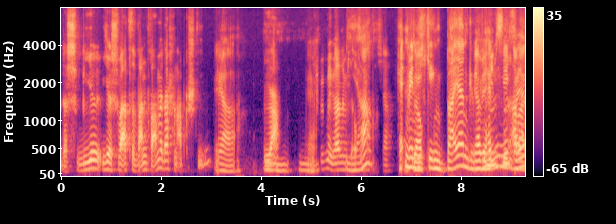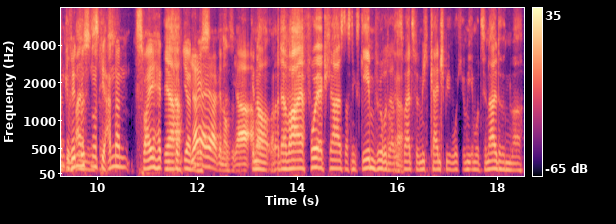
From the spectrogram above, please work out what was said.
das Spiel hier, Schwarze Wand, waren wir da schon abgestiegen? Ja. Ja? Mhm. Ich bin mir gerade nämlich ja. auch nicht sicher. Hätten wir glaub, nicht gegen Bayern gewinnen Ja, wir hätten müssen, gegen aber Bayern gewinnen müssen und die anderen zwei hätten Ja. verlieren Ja, müssen. ja, ja, genau. Also, ja, aber- Genau, aber da war ja vorher klar, dass das nichts geben würde. Also es Ja. war jetzt für mich kein Spiel, wo ich irgendwie emotional drin war,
